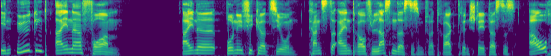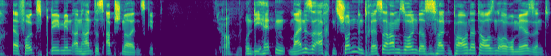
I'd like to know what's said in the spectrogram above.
in irgendeiner Form eine Bonifikation. Kannst du einen drauf lassen, dass das im Vertrag drin steht, dass das auch Erfolgsprämien anhand des Abschneidens gibt. Ja, und die hätten meines Erachtens schon Interesse haben sollen, dass es halt ein paar hunderttausend Euro mehr sind.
